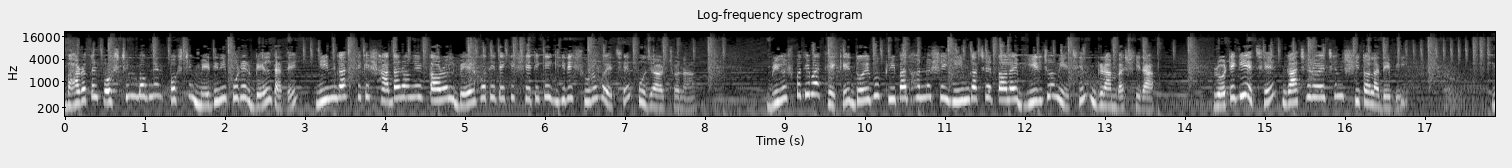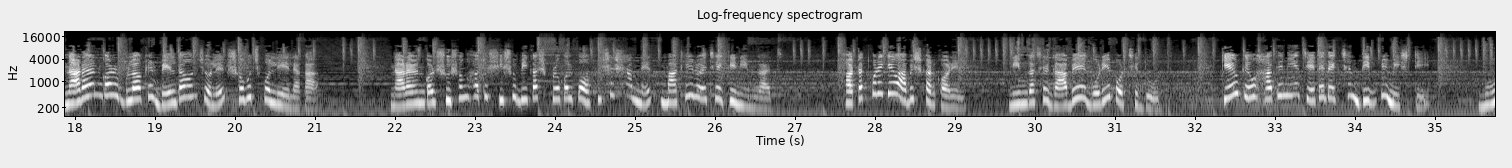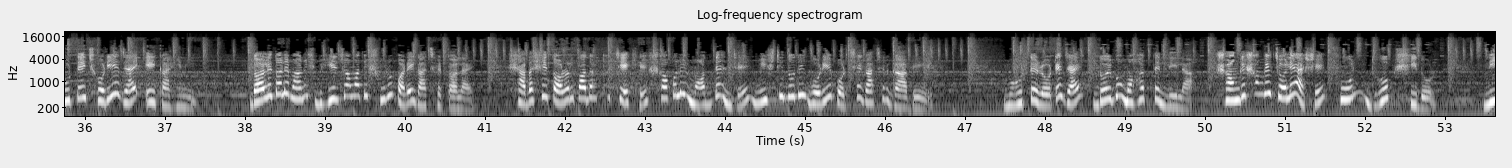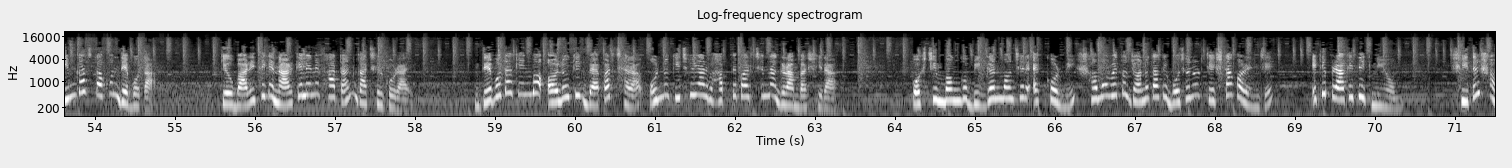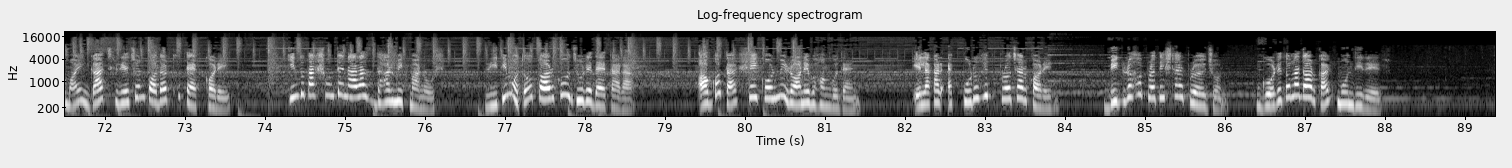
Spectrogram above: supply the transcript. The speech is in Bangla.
ভারতের পশ্চিমবঙ্গের পশ্চিম মেদিনীপুরের বেলদাতে নিম গাছ থেকে সাদা রঙের তরল বের হতে দেখে সেটিকে ঘিরে শুরু হয়েছে পূজা অর্চনা। বৃহস্পতিবার থেকে দৈব কৃপাধন্য সেই নিম গাছের তলায় ভিড় জমিয়েছেন গ্রামবাসীরা। রটে গিয়েছে, গাছে রয়েছেন শীতলা দেবী। নারায়ণগড় ব্লকের বেলদা অঞ্চলের সবুজপল্লী এলাকা। নারায়ণগড় সুসংহত শিশু বিকাশ প্রকল্প অফিসের সামনের মাঠেই রয়েছে একটি নিম গাছ। হঠাৎ করে কেউ আবিষ্কার করেন নিম গাছের গা বেয়ে গড়িয়ে পড়ছে দুধ। কেউ কেউ হাতে নিয়ে চেটে দেখছেন দিব্যি মিষ্টি। মুহূর্তেই ছড়িয়ে যায় এই কাহিনী। দলে দলে মানুষ ভিড় জমাতে শুরু করে গাছের তলায়। সাদা সেই তরল পদার্থ চেখে সকলেই মত দেন যে মিষ্টি দুধই গড়িয়ে পড়ছে গাছের গা বেয়ে মুহূর্তে রটে যায় দৈব মহত্বের লীলা। সঙ্গে সঙ্গে চলে আসে ফুল, ধূপ, সিঁদুর। নিম গাছ তখন দেবতা। কেউ বাড়ি থেকে নারকেল এনে ফাটান গাছের গোড়ায়। দেবতা কিংবা অলৌকিক ব্যাপার ছাড়া অন্য কিছুই আর ভাবতে পারছেন না গ্রামবাসীরা। পশ্চিমবঙ্গ বিজ্ঞান মঞ্চের এক কর্মী সমবেত জনতাকে বোঝানোর চেষ্টা করেন যে, এটি প্রাকৃতিক নিয়ম। শীতের সময় গাছ রেচন পদার্থ ত্যাগ করে। কিন্তু তা শুনতে নারাজ ধার্মিক মানুষ। রীতিমতো তর্কও জুড়ে দেয় তারা। অজ্ঞতা সেই কর্মী রণে ভঙ্গ দেন। এলাকার এক পুরোহিত প্রচার করেন। বিগ্রহ প্রতিষ্ঠার প্রয়োজন। গড়ে তোলা দরকার মন্দিরের।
